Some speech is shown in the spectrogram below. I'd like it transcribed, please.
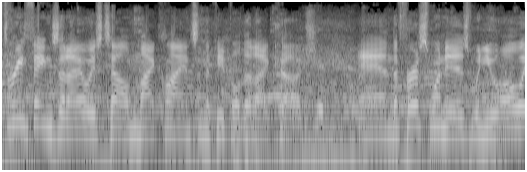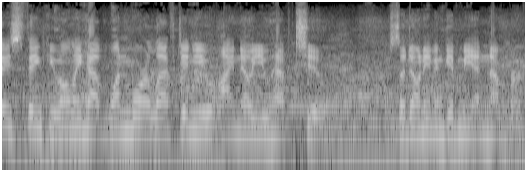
three things that I always tell my clients and the people that I coach. And the first one is when you always think you only have one more left in you, I know you have two. So don't even give me a number.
